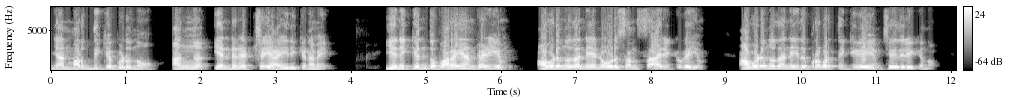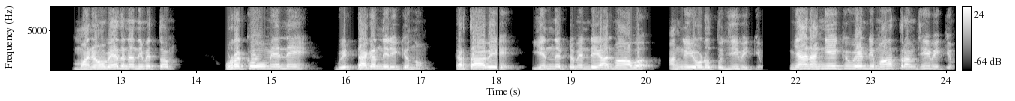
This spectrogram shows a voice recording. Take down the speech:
ഞാൻ മർദ്ദിക്കപ്പെടുന്നു. അങ്ങ് എന്റെ രക്ഷയായിരിക്കണമേ. എനിക്കെന്തു പറയാൻ കഴിയും? അവിടുന്ന് തന്നെ എന്നോട് സംസാരിക്കുകയും അവിടുന്ന് തന്നെ ഇത് പ്രവർത്തിക്കുകയും ചെയ്തിരിക്കുന്നു. മനോവേദന നിമിത്തം ഉറക്കവും എന്നെ വിട്ടകന്നിരിക്കുന്നു. കർത്താവെ എന്നിട്ടും എന്റെ ആത്മാവ് അങ്ങയോടൊത്ത് ജീവിക്കും. ഞാൻ അങ്ങേക്ക് വേണ്ടി മാത്രം ജീവിക്കും.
